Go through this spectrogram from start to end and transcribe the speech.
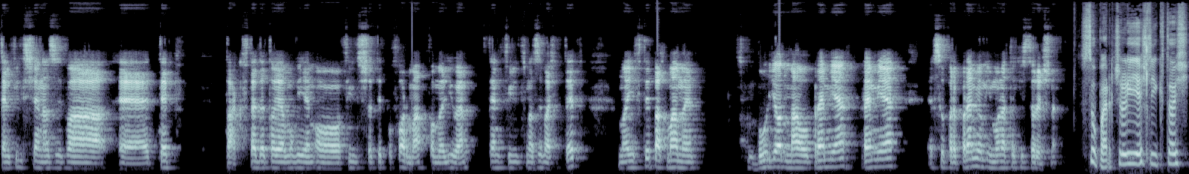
ten filtr się nazywa e, typ. Tak, wtedy to ja mówiłem o filtrze typu forma, pomyliłem. Ten filtr nazywa się typ. No i w typach mamy bulion, małą premię, premię, super premium i monety historyczne. Super, czyli jeśli ktoś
